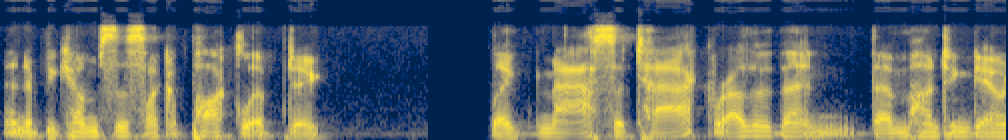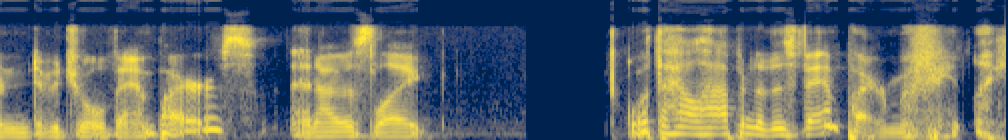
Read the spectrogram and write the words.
And it becomes this like apocalyptic like mass attack rather than them hunting down individual vampires. And I was like, what the hell happened to this vampire movie? like,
